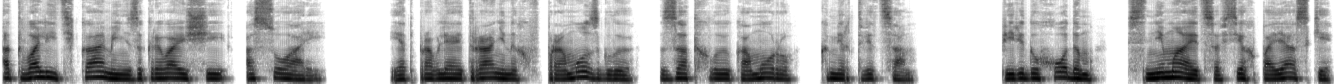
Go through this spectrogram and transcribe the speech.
отвалить камень, закрывающий ассуарий, и отправляет раненых в промозглую, затхлую комору к мертвецам. Перед уходом снимает со всех повязки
